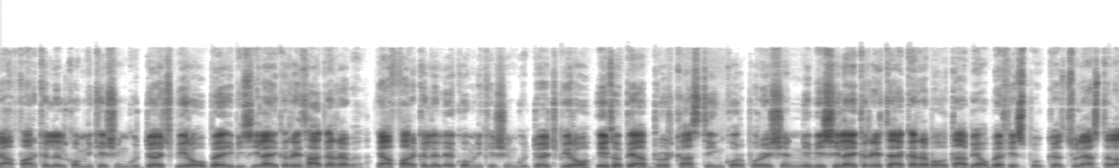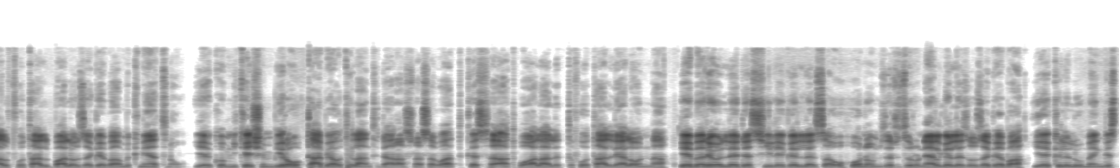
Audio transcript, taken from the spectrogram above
የአፋር ክልል ኮሚኒኬሽን ጉዳዮች ቢሮ በኢቢሲ ላይ ቅሬታ አቀረበ። የአፋር ክልል የኮሚኒኬሽን ጉዳዮች ቢሮ የኢትዮጵያ ብሮድካስቲንግ ኮርፖሬሽን ኢቢሲ ላይ ቅሬታ ያቀረበው ጣቢያው በፌስቡክ ገጹ ላይ አስተላልፎታል ባለው ዘገባ ምክንያት ነው። የኮሚኒኬሽን ቢሮ ጣቢያው ትላንት ህዳር 17 ከሰዓት በኋላ ለጥፎታል ያለውና የበሬ ወለደ ሲል የገለጸው ሆኖም ዝርዝሩን ያልገለጸው ዘገባ የክልሉ መንግስትና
